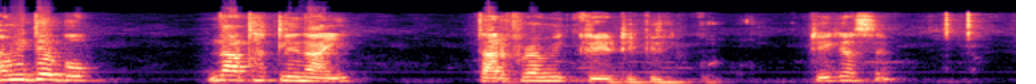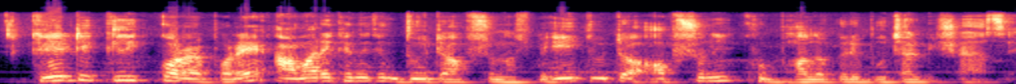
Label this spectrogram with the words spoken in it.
আমি দেব। না থাকলে নাই। তারপর আমি ক্রিয়েটে ক্লিক করব। ঠিক আছে? ক্রিয়েটে ক্লিক করার পরে আমার এখানে কিন্তু দুইটা অপশন আসবে। এই দুইটা অপশনই খুব ভালো করে বোঝার বিষয় আছে।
